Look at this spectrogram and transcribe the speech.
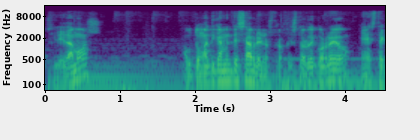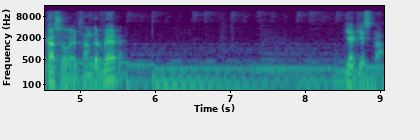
Si le damos, automáticamente se abre nuestro gestor de correo, en este caso el Thunderbird, y aquí está.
